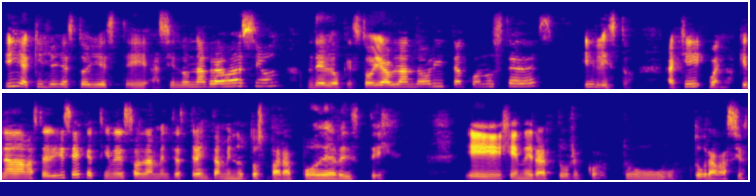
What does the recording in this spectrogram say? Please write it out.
y aquí yo ya estoy este, haciendo una grabación de lo que estoy hablando ahorita con ustedes y listo. Aquí, bueno, aquí nada más te dice que tienes solamente 30 minutos para poder este, eh, generar tu, tu, tu grabación.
